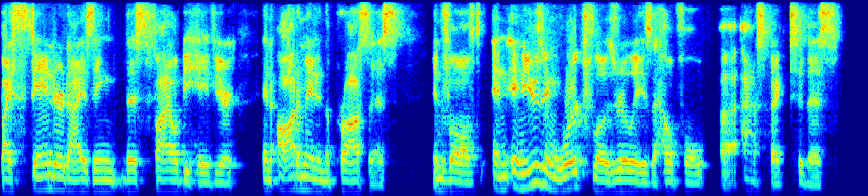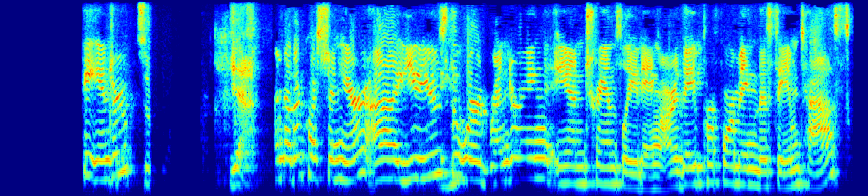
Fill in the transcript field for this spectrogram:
by standardizing this file behavior and automating the process involved and, and using workflows really is a helpful uh, aspect to this hey andrew so yeah. Another question here. Uh, you use the mm-hmm. word rendering and translating. Are they performing the same task?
